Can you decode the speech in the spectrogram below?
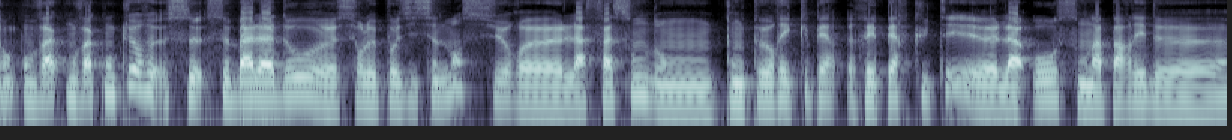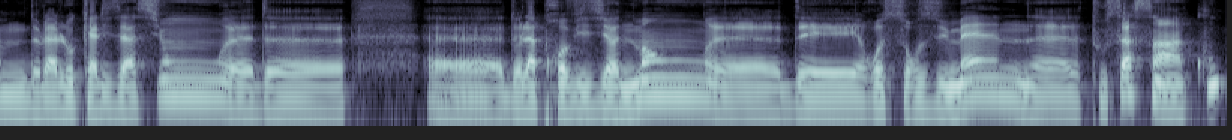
Donc on va, on va conclure ce, balado euh, sur le positionnement, sur euh, la façon dont on peut répercuter la hausse. On a parlé de, la localisation, de, euh, de l'approvisionnement, euh, des ressources humaines, euh, tout ça, ça a un coût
